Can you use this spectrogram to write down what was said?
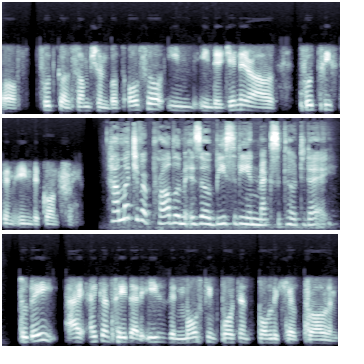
of food consumption, but also in, in the general food system in the country. How much of a problem is obesity in Mexico today? Today, I, I can say that is the most important public health problem.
